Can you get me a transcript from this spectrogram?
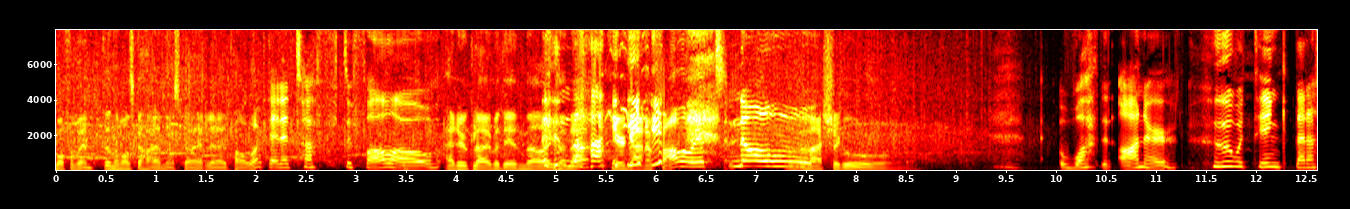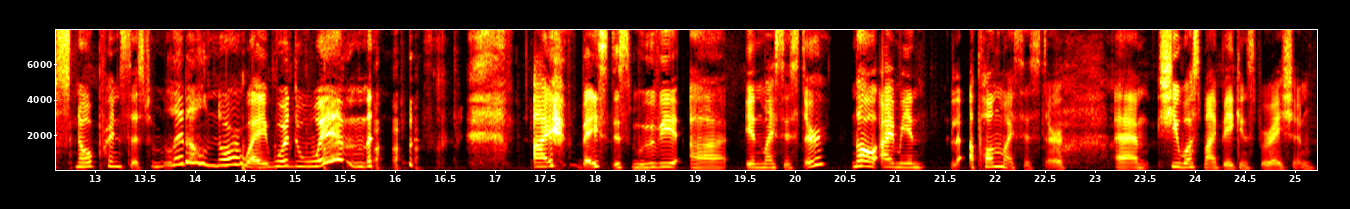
må forvente når man skal ha en Oscar-tale. Den er tough to follow. Er du klar med din, Alexandra? You're gonna follow it! No! Vær så god. What an honor. Who would think that a snow princess from little Norway would win? I based this movie uh, in my sister. No, I mean upon my sister. Um, she was my big inspiration.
